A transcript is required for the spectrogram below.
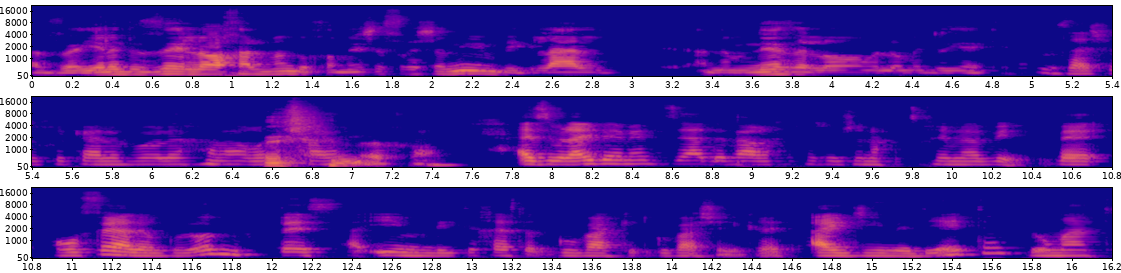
אז הילד הזה לא אכל מנגו 15 שנים בגלל אנמנזה לא, לא מדויקת. מזל שהוא חיכה לבוא אליך להראות לך נכון. אז אולי באמת זה הדבר הכי חשוב שאנחנו צריכים להבין. ורופא אלרגולוג מחפש האם להתייחס לתגובה כתגובה שנקראת IG mediated לעומת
